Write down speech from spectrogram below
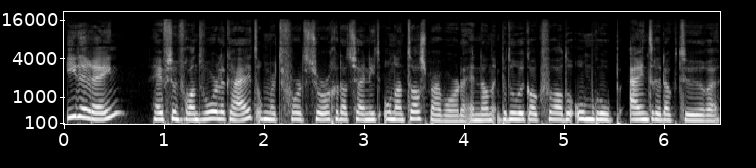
iedereen heeft een verantwoordelijkheid om ervoor te zorgen dat zij niet onaantastbaar worden. En dan bedoel ik ook vooral de omroep, eindredacteuren.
